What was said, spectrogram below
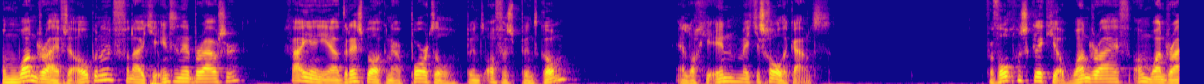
Om OneDrive te openen vanuit je internetbrowser ga je in je adresbalk naar portal.office.com en log je in met je schoolaccount. Vervolgens klik je op OneDrive om OneDrive.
